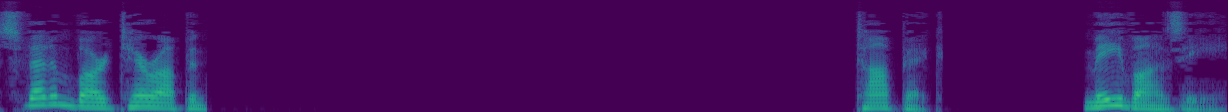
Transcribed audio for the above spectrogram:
Svetambar Terapanth Topic. Mayvasi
